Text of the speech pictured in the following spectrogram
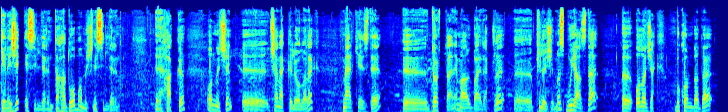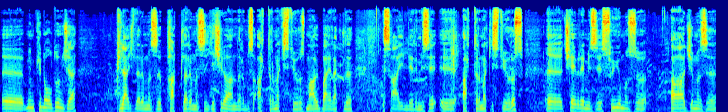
gelecek nesillerin, daha doğmamış nesillerin e, hakkı. Onun için e, Çanakkale olarak merkezde e, dört tane mavi bayraklı e, plajımız bu yazda e, olacak. Bu konuda da e, mümkün olduğunca plajlarımızı, parklarımızı, yeşil alanlarımızı arttırmak istiyoruz. Mavi bayraklı sahillerimizi e, arttırmak istiyoruz. E, çevremizi, suyumuzu, ağacımızı,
